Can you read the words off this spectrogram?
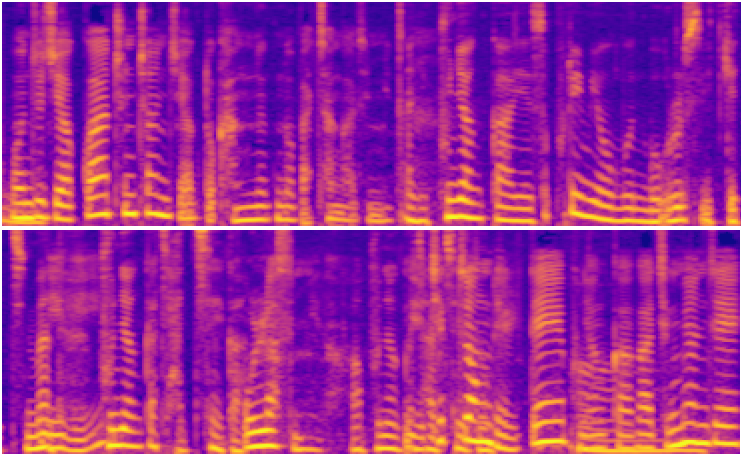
음. 원주 지역과 춘천 지역 또 강릉도 마찬가지입니다. 아니 분양가에서 프리미엄은 뭐 오를 수 있겠지만 네네. 분양가 자체가 올랐습니다. 아 분양가 네, 자체도 책정될 때 분양가가 아. 지금 현재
